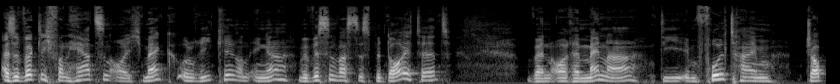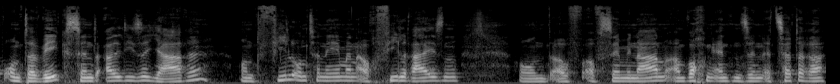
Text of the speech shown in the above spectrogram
also wirklich von Herzen euch, Mac, Ulrike und Inga, wir wissen, was das bedeutet, wenn eure Männer, die im Fulltime-Job unterwegs sind, all diese Jahre und viel unternehmen, auch viel reisen und auf, auf Seminaren am Wochenenden sind etc.,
